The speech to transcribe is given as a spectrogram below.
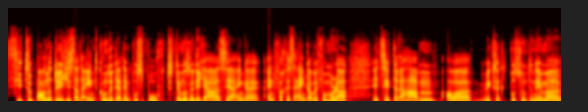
sie zu bauen. Natürlich ist da der Endkunde, der den Bus bucht, der muss natürlich auch ein sehr einfaches Eingabeformular etc. haben, aber wie gesagt, Busunternehmer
